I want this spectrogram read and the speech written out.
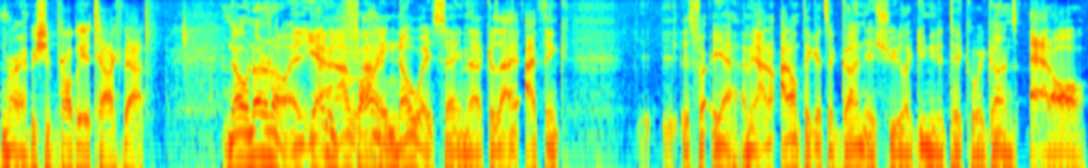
Right. we should probably attack that." No, no, no, no. And yeah, I mean, I am in no way saying that because I, I think it's fu- yeah. I mean, I don't, I don't think it's a gun issue. Like you need to take away guns at all.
